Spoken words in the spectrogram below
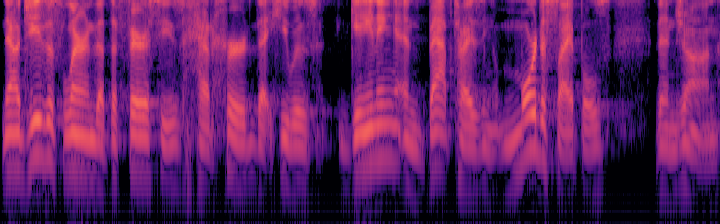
Now Jesus learned that the Pharisees had heard that he was gaining and baptizing more disciples than John,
